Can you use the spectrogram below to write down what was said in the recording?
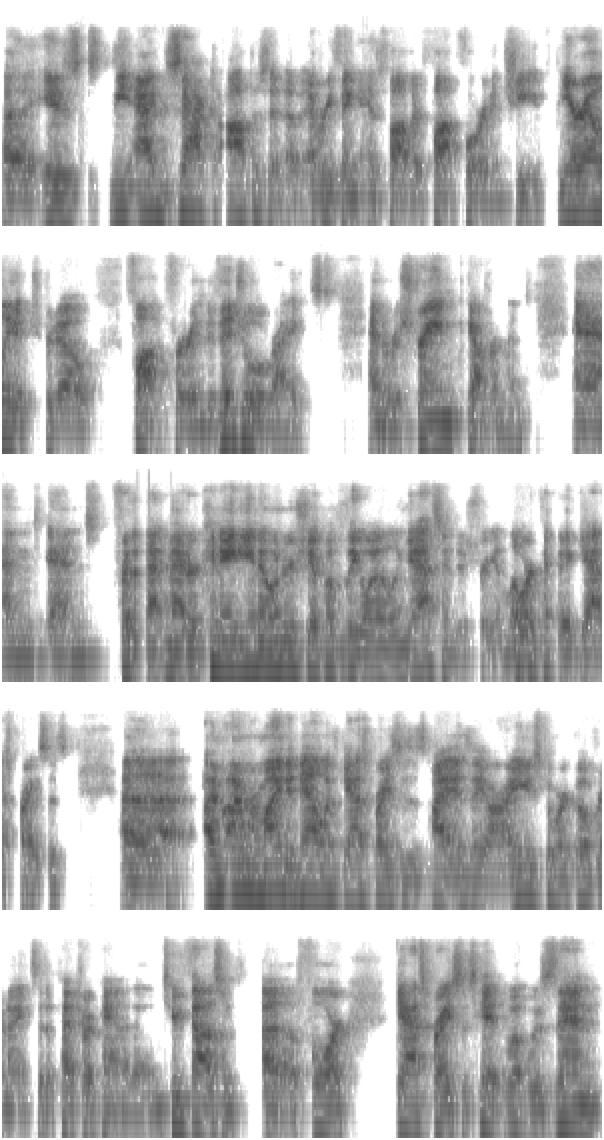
uh, is the exact opposite of everything his father fought for and achieved. Pierre Elliott Trudeau fought for individual rights and restrained government, and and for that matter, Canadian ownership of the oil and gas industry and lower gas prices. Uh, I'm, I'm reminded now with gas prices as high as they are. I used to work overnights at a Petro Canada in 2004 gas prices hit what was then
